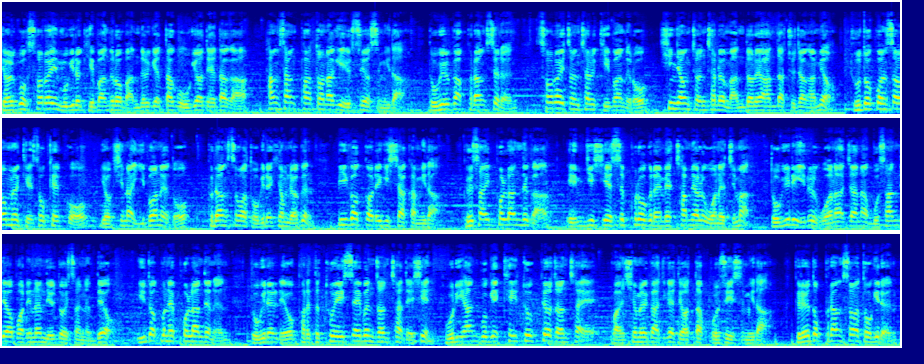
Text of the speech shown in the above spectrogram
결국 서로의 무기를 기반으로 만들겠다고 우겨대다가 항상 파토나기 일쑤였습니다. 독일과 프랑스는 서로의 전차를 기반으로 신형 전차를 만들어야 한다 주장하며 주도권 싸움을 계속했고 역시나 이번에도 프랑스와 독일의 협력은 삐걱거리기 시작합니다. 그 사이 폴란드가 MGCS 프로그램에 참여를 원했지만 독일이 이를 원하지 않아 무산되어 버리는 일도 있었는데요. 이 덕분에 폴란드는 독일의 레오파르트 2A7 전차 대신 우리 한국의 K2표 전차에 관심을 가지게 되었다 볼 수 있습니다. 그래도 프랑스와 독일은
